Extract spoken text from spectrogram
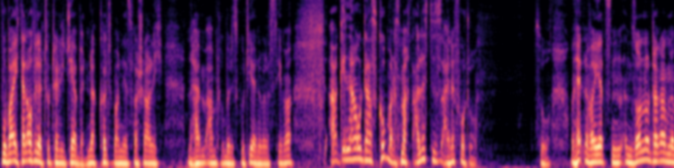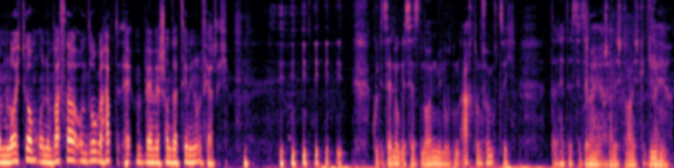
wobei ich dann auch wieder totalitär bin. Ne? Könnte man jetzt wahrscheinlich einen halben Abend drüber diskutieren, über das Thema. Aber genau das, guck mal, das macht alles dieses eine Foto. So. Und hätten wir jetzt einen, einen Sonnenuntergang mit einem Leuchtturm und einem Wasser und so gehabt, hätten, wären wir schon seit 10 Minuten fertig. Gut, die Sendung ist jetzt 9 Minuten 58. Dann hätte es die Sendung ja. wahrscheinlich gar nicht gegeben. Ja,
